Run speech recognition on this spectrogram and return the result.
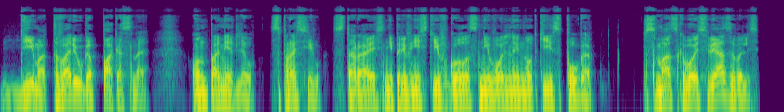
Дима, тварюга пакостная!» Он помедлил, спросил, стараясь не привнести в голос невольной нотки испуга. «С Москвой связывались?»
